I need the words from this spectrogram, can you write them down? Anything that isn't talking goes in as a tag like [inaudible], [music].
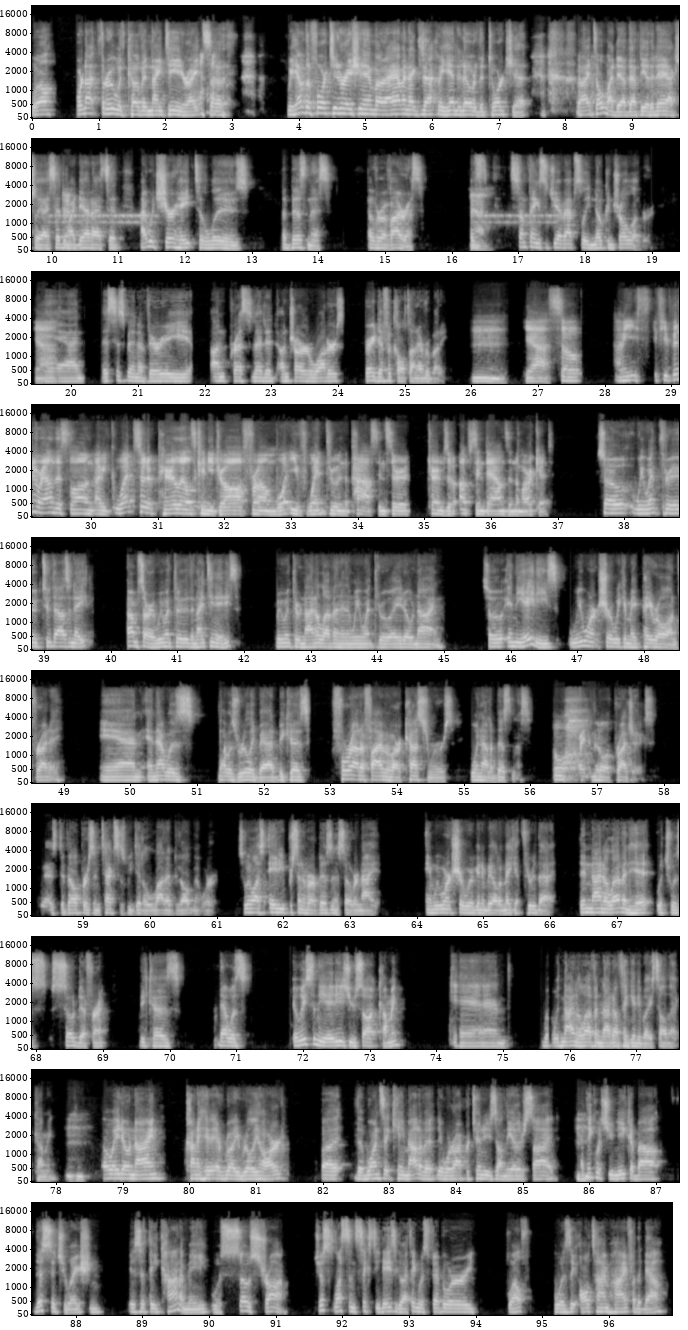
Well, we're not through with COVID 19, right? So [laughs] we have the fourth generation in, but I haven't exactly handed over the torch yet. I told my dad that the other day, actually. I said to my dad, I said, I would sure hate to lose a business over a virus. Yeah. Some things that you have absolutely no control over. Yeah. And this has been a very unprecedented, uncharted waters very difficult on everybody. Mm, yeah. So, I mean, if you've been around this long, I mean, what sort of parallels can you draw from what you've went through in the past in terms of ups and downs in the market? So we went through 2008. I'm sorry, we went through the 1980s. We went through 9/11, and then we went through 809. So in the 80s, we weren't sure we could make payroll on Friday, and and that was that was really bad because four out of five of our customers went out of business oh. right in the middle of projects. As developers in Texas, we did a lot of development work. So we lost 80% of our business overnight. And we weren't sure we were going to be able to make it through that. Then 9 11 hit, which was so different because that was, at least in the 80s, you saw it coming. And but with 9 11, I don't think anybody saw that coming. Mm-hmm. 0809 kind of hit everybody really hard but the ones that came out of it, there were opportunities on the other side. Mm-hmm. I think what's unique about this situation is that the economy was so strong. Just less than 60 days ago, I think it was February 12th, was the all time high for the Dow.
